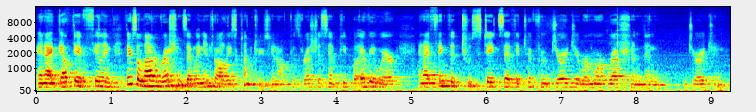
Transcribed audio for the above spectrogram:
And I got that feeling, there's a lot of Russians that went into all these countries, you know, because Russia sent people everywhere. And I think the two states that they took from Georgia were more Russian than Georgian.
